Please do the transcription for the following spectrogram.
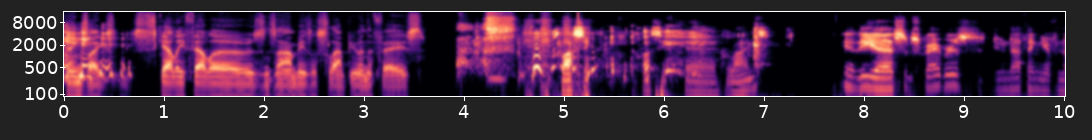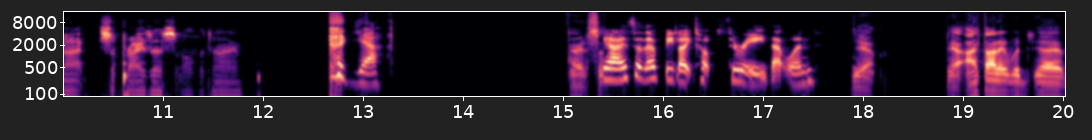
things like Skelly Fellows and zombies will slap you in the face. Classic, classic uh, lines. Yeah, the uh, subscribers do nothing if not surprise us all the time. yeah. All right. So, Yeah, I thought that'd be like top three. That one. yeah. Yeah, I thought it would uh,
